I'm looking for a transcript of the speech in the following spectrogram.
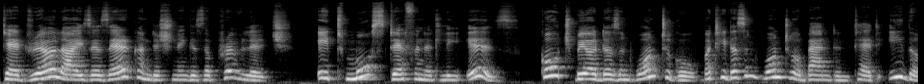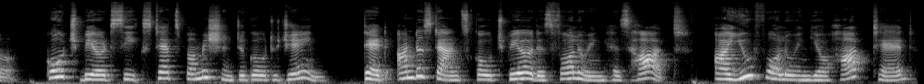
Ted realizes air conditioning is a privilege. It most definitely is. Coach Beard doesn't want to go, but he doesn't want to abandon Ted either. Coach Beard seeks Ted's permission to go to Jane. Ted understands Coach Beard is following his heart. Are you following your heart, Ted?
